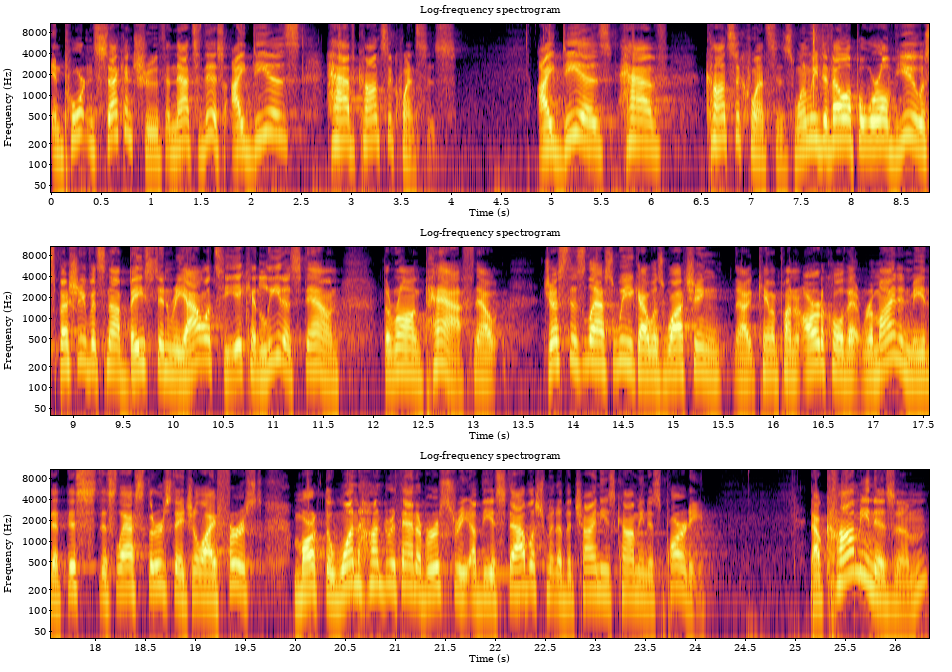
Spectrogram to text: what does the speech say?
important second truth, and that's this ideas have consequences. Ideas have consequences. When we develop a worldview, especially if it's not based in reality, it can lead us down the wrong path. Now, just this last week, I was watching, I came upon an article that reminded me that this, this last Thursday, July 1st, marked the 100th anniversary of the establishment of the Chinese Communist Party. Now, communism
